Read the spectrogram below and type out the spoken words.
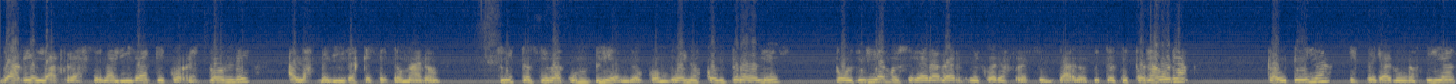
darle la racionalidad que corresponde a las medidas que se tomaron. Si esto se va cumpliendo con buenos controles, podríamos llegar a ver mejores resultados. Entonces, por ahora, cautela, esperar unos días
